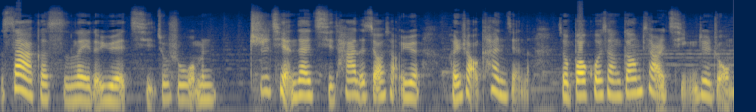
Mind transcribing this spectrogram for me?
萨克斯类的乐器，就是我们之前在其他的交响乐很少看见的，就包括像钢片琴这种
